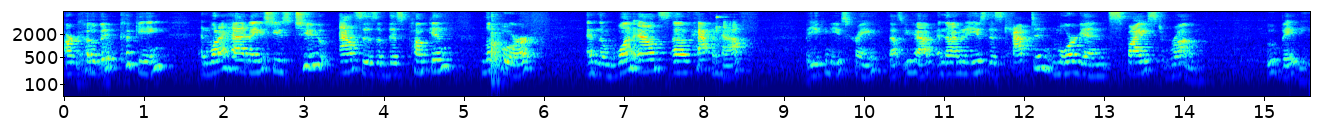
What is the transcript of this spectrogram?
our COVID cooking, and what I had, I used to use two ounces of this pumpkin liqueur and the one ounce of half and half, but you can use cream, that's what you have. And then I'm going to use this Captain Morgan spiced rum. Ooh, baby.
